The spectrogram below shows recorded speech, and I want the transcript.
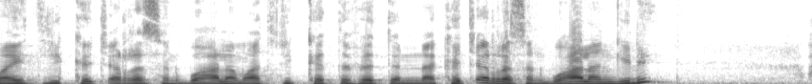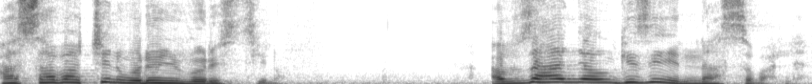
ማትሪክ ከጨረሰን በኋላ ማትሪክ ከተፈተንና ከጨረሰን በኋላ እንግዲህ ሀሳባችን ወደ ዩኒቨርሲቲ ነው። አብዛኛውን ጊዜ እናስባለን።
